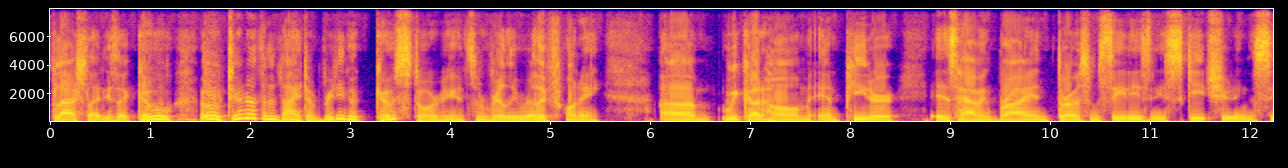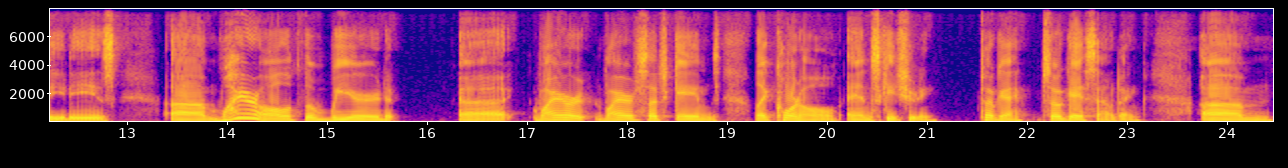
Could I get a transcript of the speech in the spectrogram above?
flashlight. He's like, "Go, oh, turn out the light. I'm reading a ghost story." It's really really funny um, we cut home and Peter is having Brian throw some CDs and he's skeet shooting the CDs. Um, why are all of the weird, uh, why are, why are such games like cornhole and skeet shooting so gay, so gay sounding? Um,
